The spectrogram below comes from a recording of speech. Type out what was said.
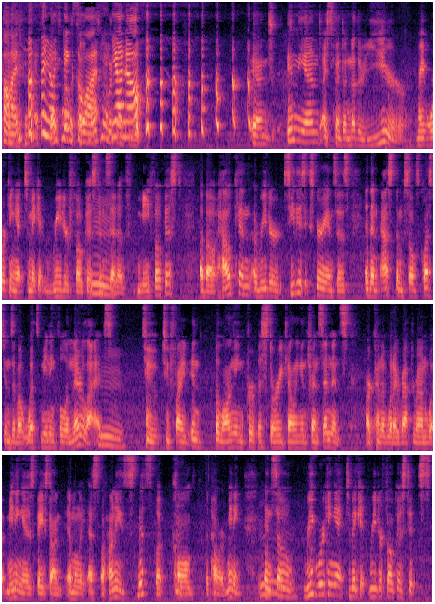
God! Said, that's like, thanks a lot. Yeah, no. and in the end, I spent another year reworking it to make it reader focused mm. instead of me focused about how can a reader see these experiences and then ask themselves questions about what's meaningful in their lives mm. to to find in belonging, purpose, storytelling, and transcendence are kind of what I wrapped around what meaning is based on Emily Esfahani Smith's book mm. called mm. The Power of Meaning. And so mm. reworking it to make it reader focused, it's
